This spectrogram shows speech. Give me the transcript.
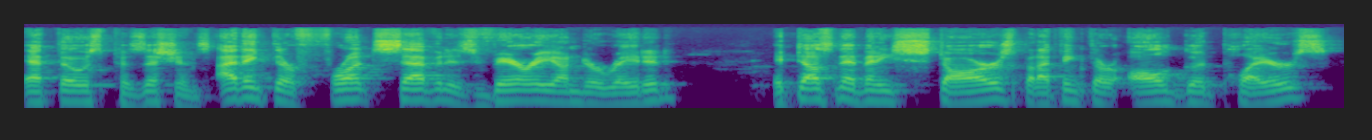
at those positions. I think their front seven is very underrated. It doesn't have any stars, but I think they're all good players.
